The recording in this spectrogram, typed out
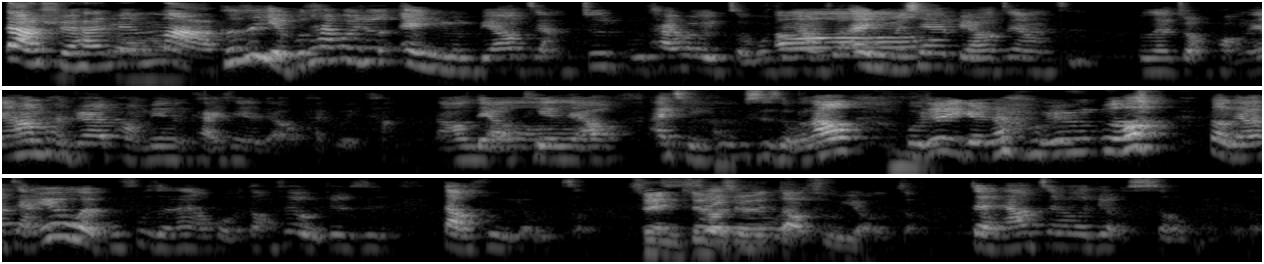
大学还在那边骂，可是也不太会，就是哎、你们不要这样，就是不太会走过去这样说，哦。哎、你们现在不要这样子，不在状况内。然后他们就在旁边很开心的聊海龟汤，然后聊天、哦聊爱情故事什么。然后我就一个人在旁边不知道到底要讲，因为我也不负责那个活动，所以我就是到处游走。所以你最后就是到处游走，对，然后最后就有收那个东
